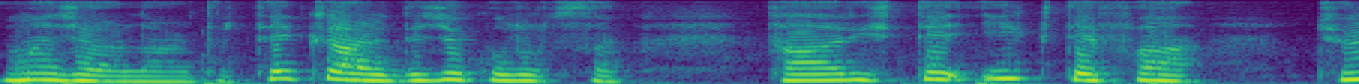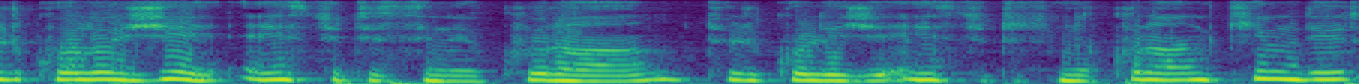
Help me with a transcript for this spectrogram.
Macarlardır. Tekrar edecek olursak tarihte ilk defa Türkoloji Enstitüsü'nü kuran, Türkoloji Enstitüsü'nü kuran kimdir?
